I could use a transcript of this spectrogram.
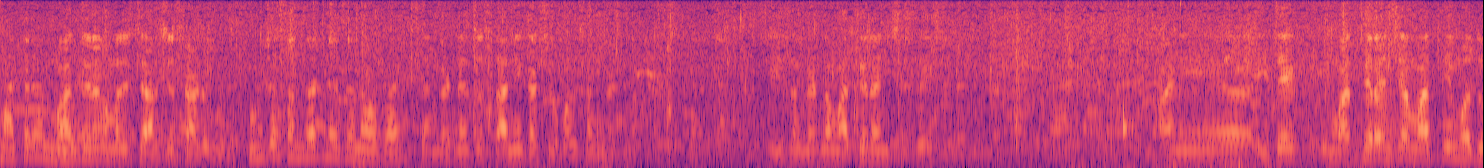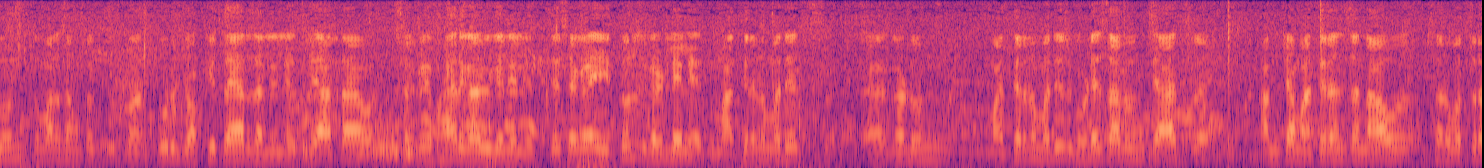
माथेरान माथेरानमध्ये चारशे साठ घोडे. आहेत. तुमच्या संघटनेचं नाव काय? संघटनेचं स्थानिक अशोपाल संघटना. ही संघटना माथेरानचीच आहे. आणि इथे माथेरानच्या मातीमधून तुम्हाला सांगतो की भरपूर जॉकी तयार झालेले आहेत. जे आता सगळे बाहेर गावी गेलेले आहेत. ते सगळे इथूनच घडलेले आहेत. माथेरानमध्येच घडून माथेरानमध्येच घोडे चालून ते आज आमच्या माथेरानचं नाव सर्वत्र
